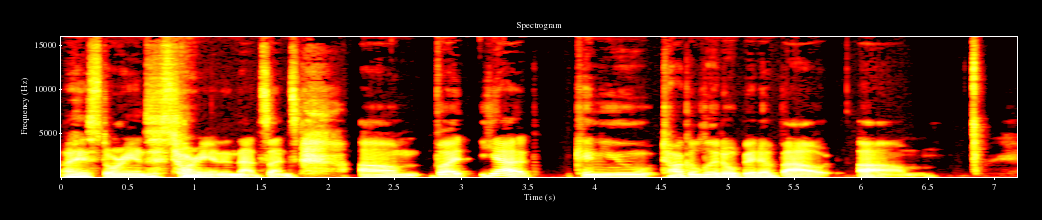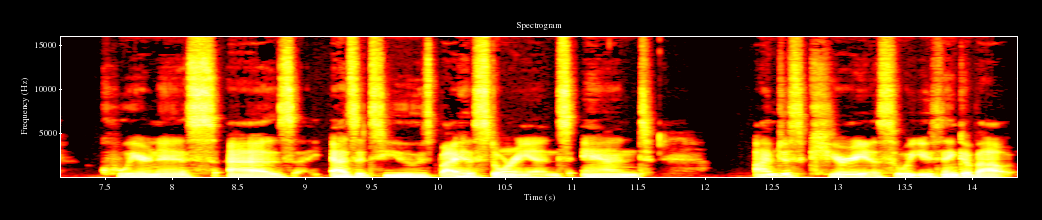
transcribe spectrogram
a historian's historian in that sense um, but yeah can you talk a little bit about um, queerness as as it's used by historians and I'm just curious what you think about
